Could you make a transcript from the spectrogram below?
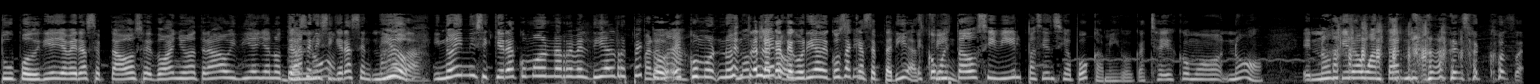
tú podrías haber aceptado hace dos años atrás, hoy día ya no te Ya hace ni siquiera sentido. nada. Y no hay ni siquiera como una rebeldía al respecto. Es como, no entra No en la categoría de cosas Sí. que aceptarías. Es como Fin. estado civil, paciencia poca, amigo, ¿cachai? Es como, no, eh, no quiero aguantar nada de esas cosas.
